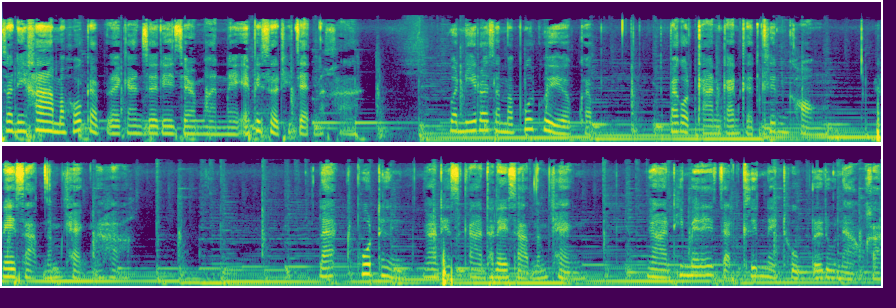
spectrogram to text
สวัสดีค่ะ มาพบกับรายการเจอดีเจอรมันใน episode ที่ 7 นะคะ วันนี้เราจะมาพูดคุยเกี่ยวกับปรากฏการณ์การเกิดขึ้นของทะเลสาบน้ำแข็งนะคะ และพูดถึงงานเทศกาลทะเลสาบน้ำแข็ง งานที่ไม่ได้จัดขึ้นในทุกฤดูหนาวค่ะ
